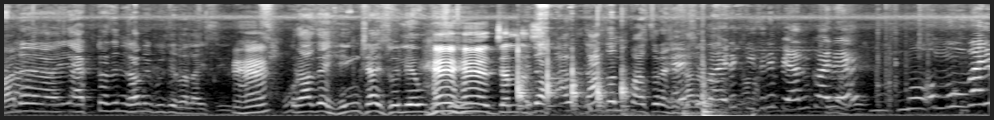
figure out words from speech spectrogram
মানে একটা জিনিস আমি বুঝে ফেলাইছি। হ্যাঁ। ওরা যে হিংসায় চলে হ্যাঁ উঠেছে হ্যাঁ জাল্লাস। জন্য মোবাইল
